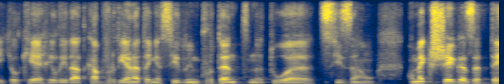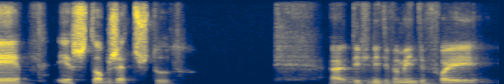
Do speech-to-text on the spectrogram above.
e aquilo que é a realidade cabo-verdiana tenha sido importante na tua decisão. Como é que chegas até este objeto de estudo? Uh, definitivamente foi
